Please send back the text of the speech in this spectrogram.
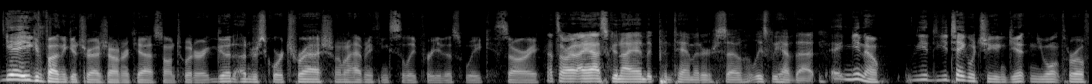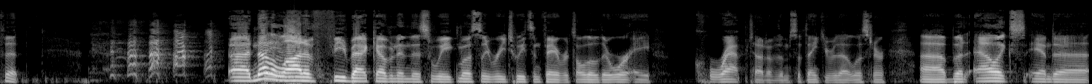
Yeah, you can find the Good Trash Genre Cast on Twitter at good underscore trash. I don't have anything silly for you this week. Sorry. That's all right. I asked you an iambic pentameter, so at least we have that. You know, you, you take what you can get and you won't throw a fit. Uh, not a lot of feedback coming in this week, mostly retweets and favorites, although there were a crap ton of them. So thank you for that, listener. Uh, but Alex and uh,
